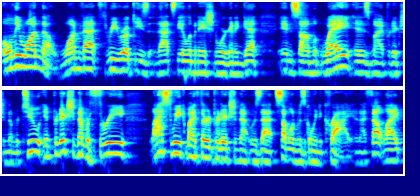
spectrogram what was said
Only one, though. One vet, three rookies. That's the elimination we're going to get in some way, is my prediction number two. In prediction number three, last week, my third prediction that was that someone was going to cry. And I felt like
